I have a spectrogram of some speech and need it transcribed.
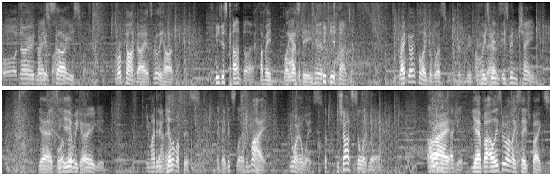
Oh no! Don't get stuck. Rob can't die. It's really hard. He just can't die. I mean, like Ah, SD. yeah, I know. Brad going for like the worst move. Oh, he's been has. he's been chained. Yeah. Okay, so here throw, we go. Very good. You might even kill him off this. Okay, a bit slow. You might. You won't always. The, the chance is always there. Oh, All right. attack it. Yeah, but at least we want like stage spikes.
